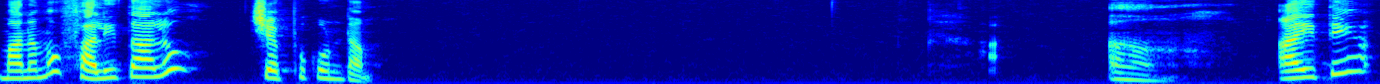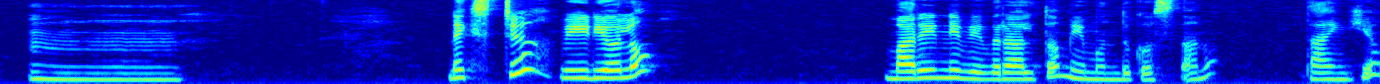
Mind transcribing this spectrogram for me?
మనము ఫలితాలు చెప్పుకుంటాం. అయితే నెక్స్ట్ వీడియోలో మరిన్ని వివరాలతో మీ ముందుకు వస్తాను thank you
